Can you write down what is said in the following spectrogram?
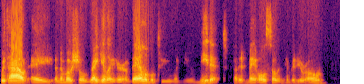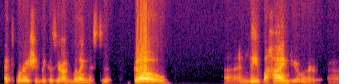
without a, an emotional regulator available to you when you need it, but it may also inhibit your own exploration because your unwillingness to go uh, and leave behind your uh,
